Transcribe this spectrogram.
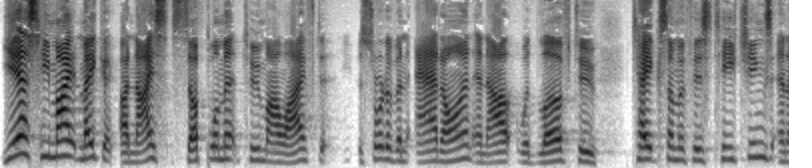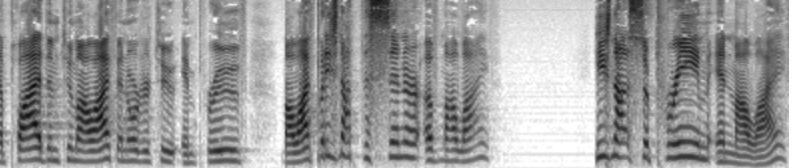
Yes, he might make a, a nice supplement to my life, to, sort of an add on, and I would love to take some of his teachings and apply them to my life in order to improve my life. But he's not the center of my life, he's not supreme in my life.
